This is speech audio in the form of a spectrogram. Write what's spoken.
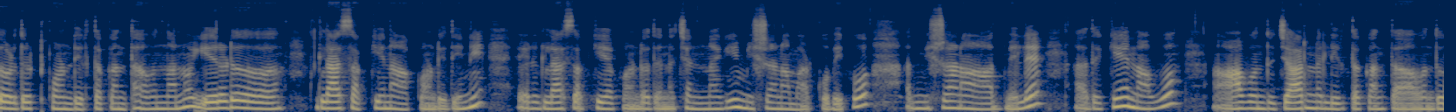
ತೊಳೆದಿಟ್ಕೊಂಡಿರ್ತಕ್ಕಂಥ ನಾನು ಎರಡು ಗ್ಲಾಸ್ ಅಕ್ಕಿನ ಹಾಕ್ಕೊಂಡಿದ್ದೀನಿ ಎರಡು ಗ್ಲಾಸ್ ಅಕ್ಕಿ ಹಾಕ್ಕೊಂಡು ಅದನ್ನು ಚೆನ್ನಾಗಿ ಮಿಶ್ರಣ ಮಾಡ್ಕೋಬೇಕು. ಅದು ಮಿಶ್ರಣ ಆದಮೇಲೆ ಅದಕ್ಕೆ ನಾವು ಆ ಒಂದು ಜಾರ್ನಲ್ಲಿರ್ತಕ್ಕಂಥ ಒಂದು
